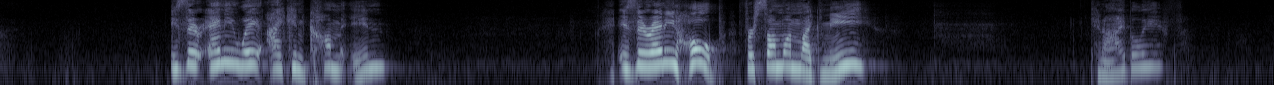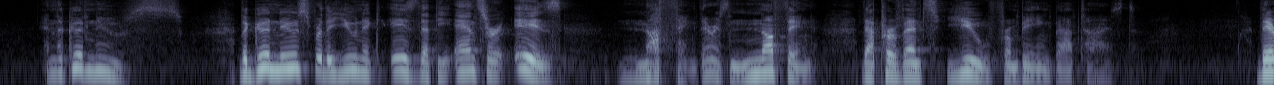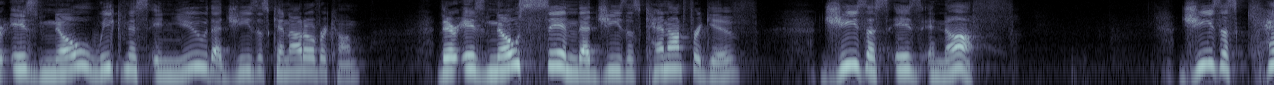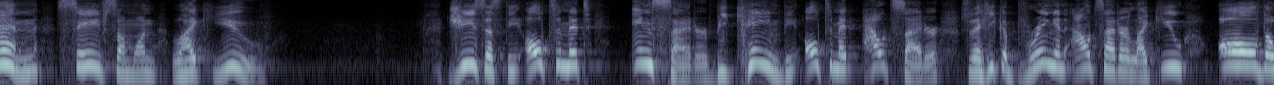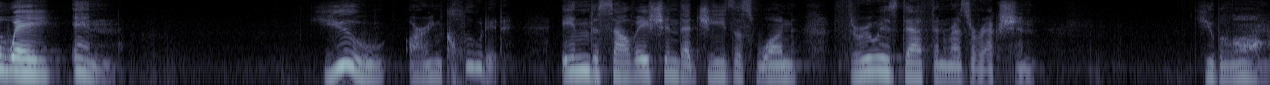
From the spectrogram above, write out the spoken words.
Is there any way I can come in? Is there any hope for someone like me? Can I believe? And the good news, the good news for the eunuch is that the answer is nothing. There is nothing that prevents you from being baptized. There is no weakness in you that Jesus cannot overcome. There is no sin that Jesus cannot forgive. Jesus is enough. Jesus can save someone like you. Jesus, the ultimate insider, became the ultimate outsider so that he could bring an outsider like you all the way in. You are included in the salvation that Jesus won through his death and resurrection. You belong.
